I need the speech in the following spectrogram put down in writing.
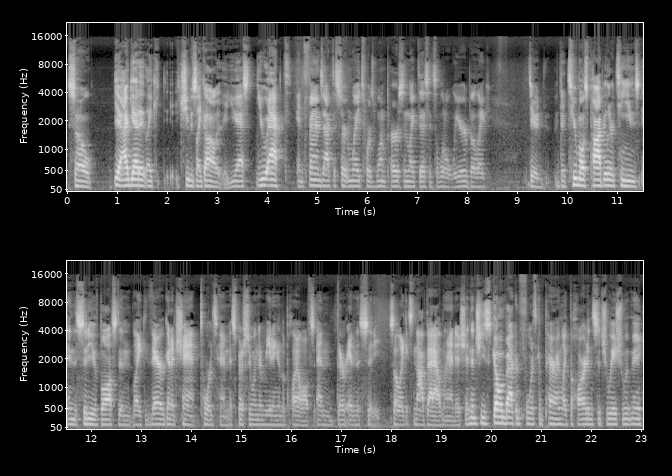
so, yeah, I get it. Like, she was like, oh, you asked, you act and fans act a certain way towards one person like this. It's a little weird, but like, dude, the two most popular teams in the city of Boston, like they're gonna chant towards him, especially when they're meeting in the playoffs and they're in the city. So like it's not that outlandish. And then she's going back and forth comparing like the Harden situation with me.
